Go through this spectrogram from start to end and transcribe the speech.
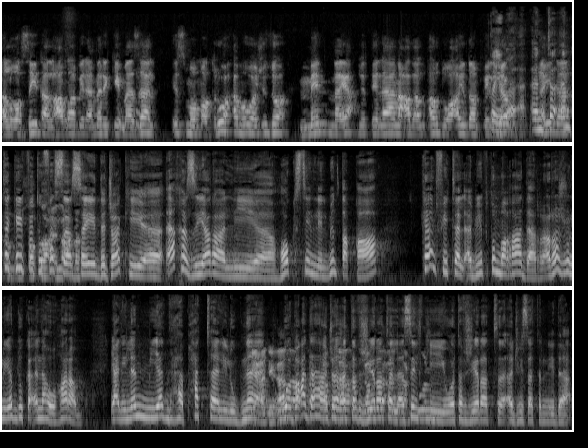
الوسيط العرابي الأمريكي ما زال اسمه مطروح أم هو جزء من ما يحدث الآن على الأرض وأيضا في الجو طيب أنت, أنت كيف تفسر سيد جاكي؟ آخر زيارة لهوكستن للمنطقة كان في تل أبيب ثم غادر. رجل يبدو كأنه هرب يعني لم يذهب حتى للبنان يعني وبعدها جاءت تفجيرات اللاسلكي وتفجيرات أجهزة النداء.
